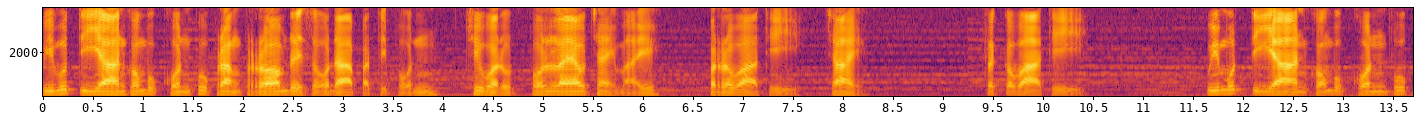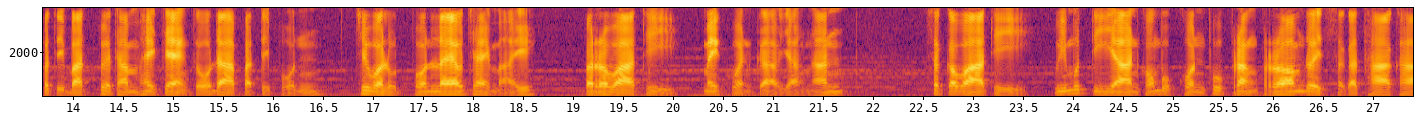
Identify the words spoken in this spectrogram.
วิมุตติยานของบุคคลผู้พรั่งพร้อมด้วยโสดาปฏิผล ชื่อวรุษพ้นแล้วใช่ไหม ปรวาที ใช่ สกวาที วิมุตติยานของบุคคลผู้ปฏิบัติเพื่อทำให้แจ้งโสดาปฏิผล ชื่อวรุษพ้นแล้วใช่ไหม ปรวาทีไม่ควรกล่าวอย่างนั้น สกวาทีวิมุตติยานของบุคคลผู้พรั่งพร้อมด้วยสกทาคา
